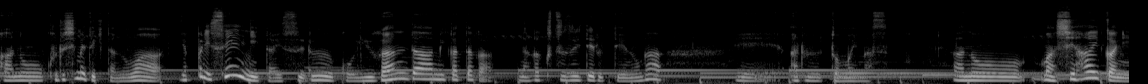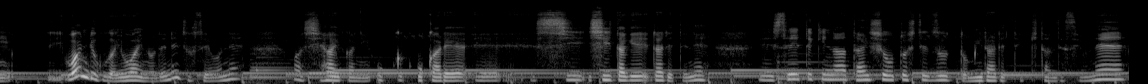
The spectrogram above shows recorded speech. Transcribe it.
あの苦しめてきたのはやっぱり性に対するこう歪んだ見方が長く続いてるっていうのが、え、あると思います。あのまあ、支配下に腕力が弱いのでね女性はね、まあ、支配下に置かれ、えー、虐げられてね、えー、性的な対象としてずっと見られてきたんですよね。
